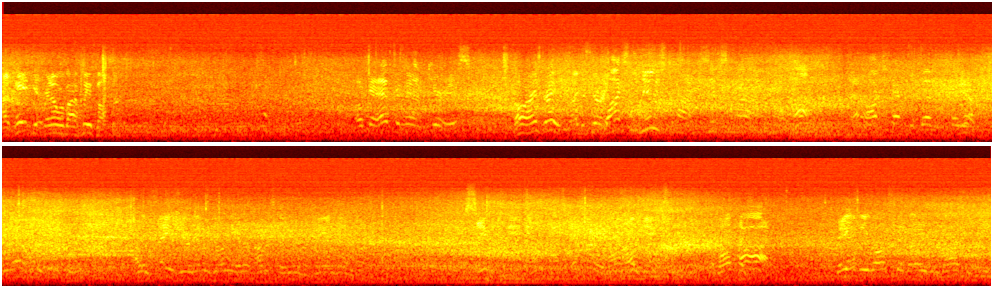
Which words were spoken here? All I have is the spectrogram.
I'd hate to get run over by a police officer. Okay, after a minute, I'm curious. All right, great. Glad to hear it. Watch the news tonight, 6 and 9. Watch chapter 7. Stay up. I was saved here, never joined the other ah. other stadium in the band down. Saved to me. I was Of all places. David Lee Roth said not even God can be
